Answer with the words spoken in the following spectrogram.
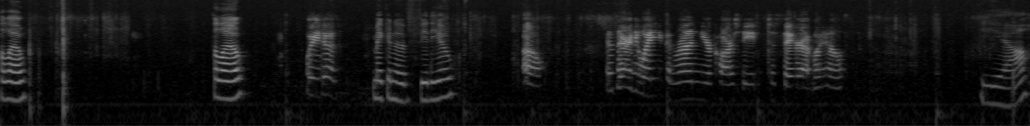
Hello? Hello? What are you doing? Making a video? Oh. Is there any way you can run your car seat to Sarah at my house? Yeah.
